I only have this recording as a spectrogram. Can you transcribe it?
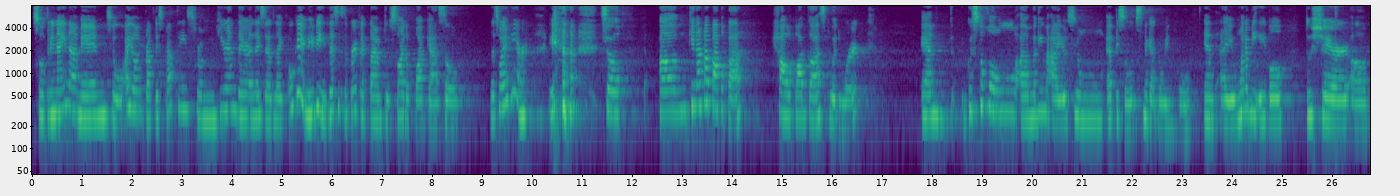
So, trinay namin. So, ayun, practice, practice from here and there. And I said like, okay, maybe this is the perfect time to start a podcast. So, that's why I'm here. So, um, kinakapa ko pa how podcast would work. And gusto kong uh, maging maayos yung episodes na gagawin ko. And I want to be able to share um,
